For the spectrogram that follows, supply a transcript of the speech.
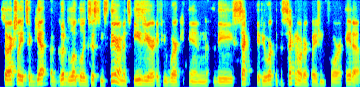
So actually to get a good local existence theorem, it's easier if you work in the sec, if you work with the second order equation for eta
